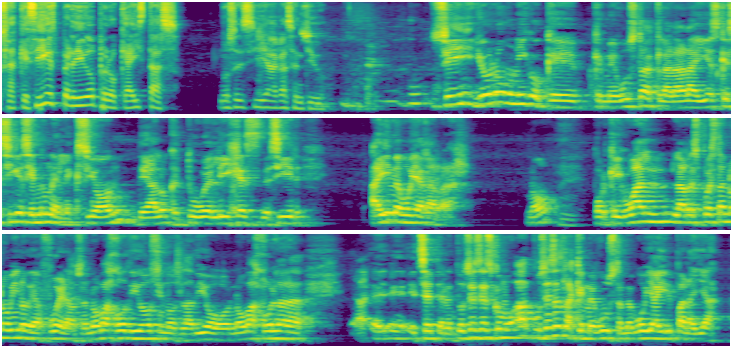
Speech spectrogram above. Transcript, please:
o sea, que sigues perdido, pero que ahí estás. No sé si haga sentido. Sí, yo lo único que, que, me gusta aclarar ahí es que sigue siendo una elección de algo que tú eliges decir, ahí me voy a agarrar, ¿no? Mm. Porque igual la respuesta no vino de afuera, o sea, no bajó Dios y nos la dio, no bajó la, e, e, etcétera. Entonces es como, ah, pues esa es la que me gusta, me voy a ir para allá.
